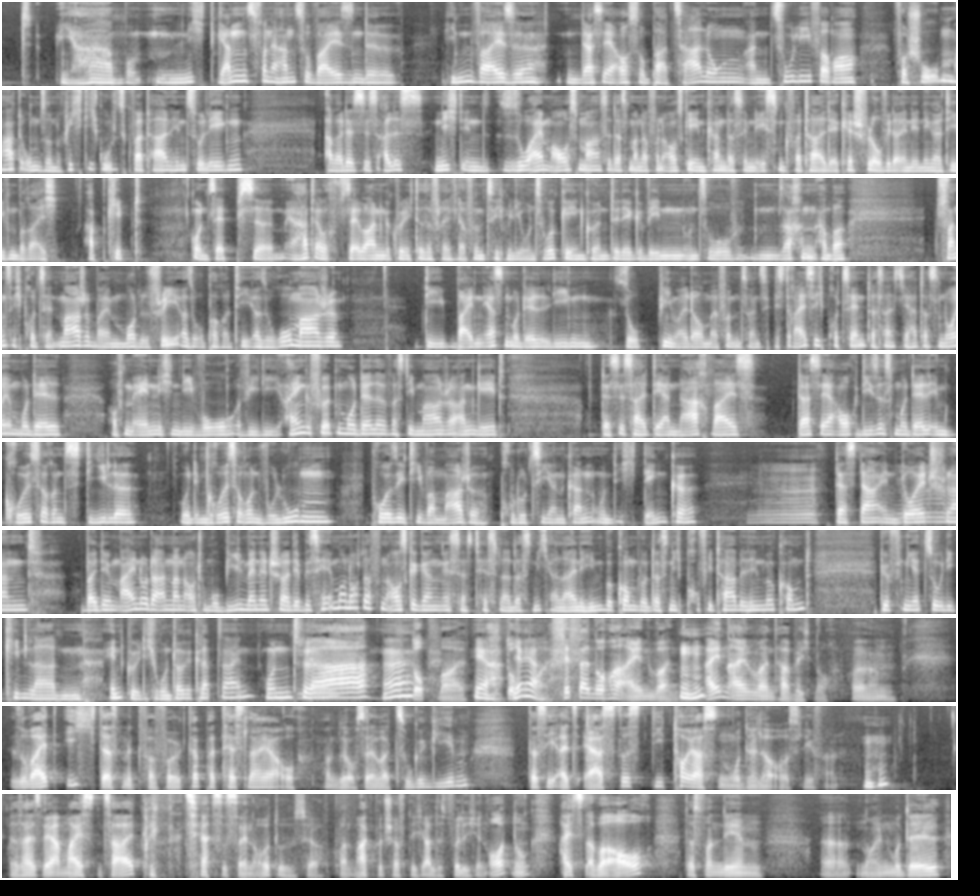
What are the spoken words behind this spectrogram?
ja nicht ganz von der Hand zu weisende Hinweise, dass er auch so ein paar Zahlungen an Zulieferer verschoben hat, um so ein richtig gutes Quartal hinzulegen. Aber das ist alles nicht in so einem Ausmaße, dass man davon ausgehen kann, dass im nächsten Quartal der Cashflow wieder in den negativen Bereich abkippt. Und selbst, äh, er hat auch selber angekündigt, dass er vielleicht wieder 50 Millionen zurückgehen könnte, der Gewinn und so Sachen. Aber 20 Prozent Marge beim Model 3, also operativ, also Rohmarge. Die beiden ersten Modelle liegen so Pi mal Daumen bei 25 bis 30 Prozent. Das heißt, er hat das neue Modell auf einem ähnlichen Niveau wie die eingeführten Modelle, was die Marge angeht. Das ist halt der Nachweis, dass er auch dieses Modell im größeren Stile und im größeren Volumen positiver Marge produzieren kann. Und ich denke, dass da in Deutschland bei dem einen oder anderen Automobilmanager, der bisher immer noch davon ausgegangen ist, dass Tesla das nicht alleine hinbekommt und das nicht profitabel hinbekommt, dürften jetzt so die Kinnladen endgültig runtergeklappt sein. Und, ja, äh, stopp mal. Ja, stopp ja, ja. mal. Ich hätte da noch einen Einwand. Mhm. Einen Einwand habe ich noch. Ähm, soweit ich das mitverfolgt habe, hat Tesla ja auch, haben sie auch selber zugegeben, dass sie als erstes die teuersten Modelle ausliefern. Mhm. Das heißt, wer am meisten zahlt, kriegt als erstes sein Auto. Das ist ja marktwirtschaftlich alles völlig in Ordnung. Heißt aber auch, dass von dem äh, neuen Modell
